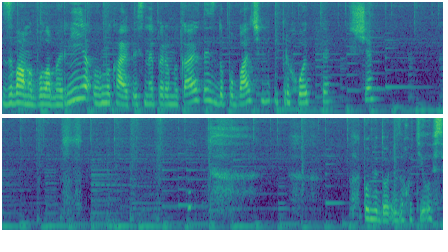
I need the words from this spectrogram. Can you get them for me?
З вами була Марія. Вмикайтесь, не перемикайтесь, до побачення і приходьте ще. Помідорів захотілося.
